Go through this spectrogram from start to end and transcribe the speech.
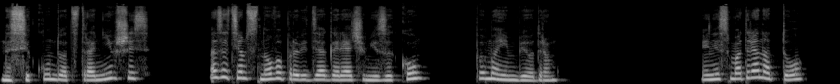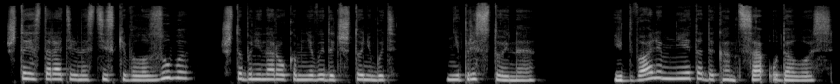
на секунду отстранившись, а затем снова проведя горячим языком по моим бедрам. И несмотря на то, что я старательно стискивала зубы, чтобы ненароком не выдать что-нибудь непристойное, едва ли мне это до конца удалось.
